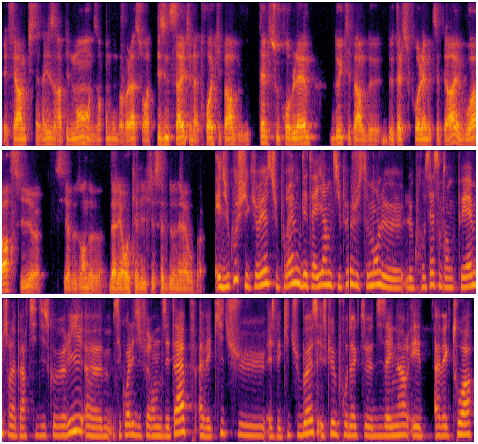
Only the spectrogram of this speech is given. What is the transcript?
et faire une petite analyse rapidement en disant, bon, bah voilà, sur les insights, il y en a trois qui parlent de tel sous-problème, deux qui parlent de, de tel sous-problème, etc. et voir si euh, s'il y a besoin d'aller requalifier cette donnée-là ou pas. Et du coup, je suis curieuse, tu pourrais me détailler un petit peu justement le, le process en tant que PM sur la partie discovery. Euh, c'est quoi les différentes étapes Avec qui tu, avec qui tu bosses Est-ce que le product designer est avec toi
